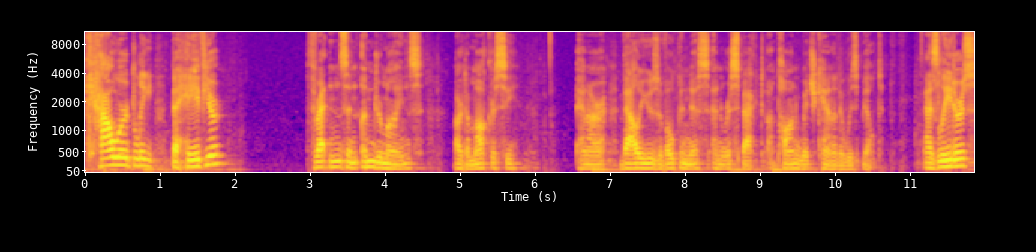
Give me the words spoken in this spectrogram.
cowardly behavior threatens and undermines our democracy and our values of openness and respect upon which Canada was built. As leaders,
